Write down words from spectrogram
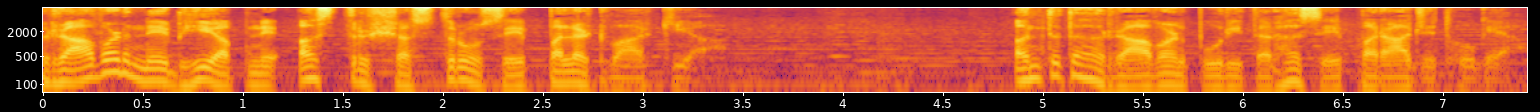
रावण ने भी अपने अस्त्र शस्त्रों से पलटवार किया। अंततः रावण पूरी तरह से पराजित हो गया।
